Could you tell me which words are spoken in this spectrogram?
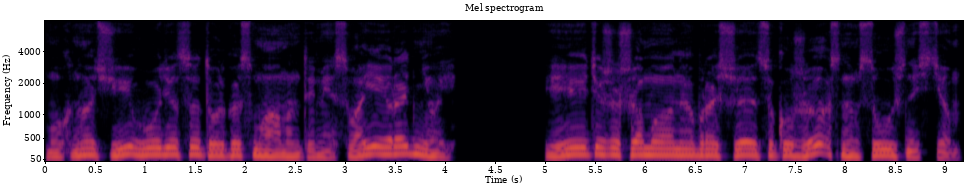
Мухначи водятся только с мамонтами, своей родней. И эти же шаманы обращаются к ужасным сущностям,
